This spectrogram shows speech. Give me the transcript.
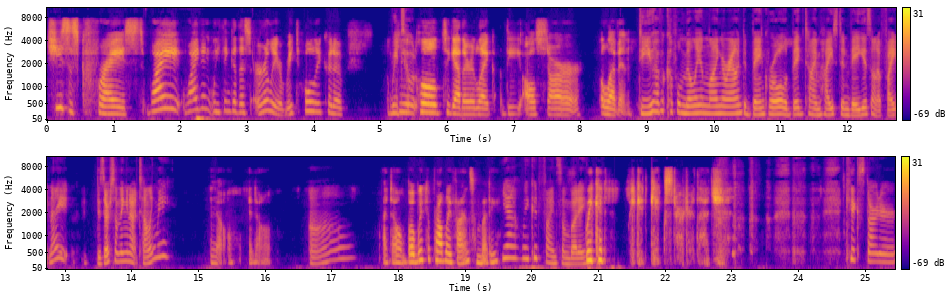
Jesus Christ. Why why didn't we think of this earlier? We totally could have We to- pulled together like the all-star 11. Do you have a couple million lying around to bankroll a big time heist in Vegas on a fight night? Is there something you're not telling me? No, I don't. Oh. I don't. But we could probably find somebody. Yeah, we could find somebody. We could we could Kickstarter that shit. Kickstarter,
